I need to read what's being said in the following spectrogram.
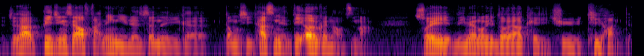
的。就是它毕竟是要反映你人生的一个东西，它是你的第二个脑子嘛。所以里面的东西都要可以去替换的，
